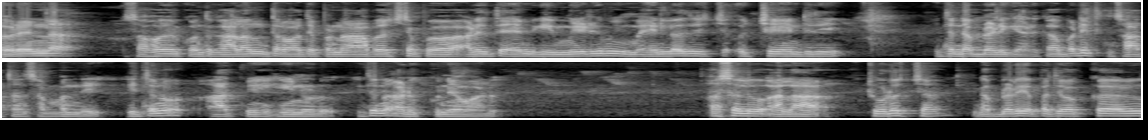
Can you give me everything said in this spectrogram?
ఎవరైనా సహోదరు కొంతకాలం తర్వాత ఎప్పుడైనా ఆపద వచ్చినప్పుడు అడిగితే మీకు ఇమీడియట్గా మీ మైండ్లో వచ్చేంటిది ఇతను డబ్బులు అడిగాడు కాబట్టి ఇతను సాతాన్ సంబంధి. ఇతను ఆత్మీయహీనుడు. ఇతను అడుక్కునేవాడు. అసలు అలా చూడొచ్చా? డబ్బులు అడిగే ప్రతి ఒక్కరు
